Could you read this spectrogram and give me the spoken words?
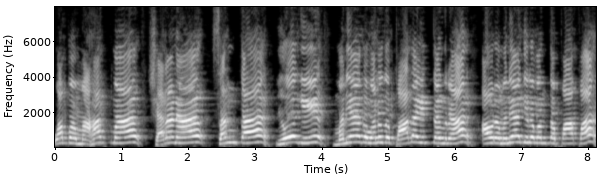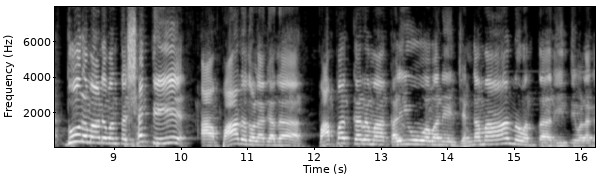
ಒಬ್ಬ ಮಹಾತ್ಮ, ಶರಣ, ಸಂತ, ಯೋಗಿ ಮನೆಯಾಗ ಒಲದ ಪಾದ ಇಟ್ಟಂದ್ರ ಅವರ ಮನೆಯಾಗಿರುವಂತ ಪಾಪ ದೂರ ಮಾಡುವಂತ ಶಕ್ತಿ ಆ ಪಾದದೊಳಗದ ಪಾಪ ಕರ್ಮ ಕಳೆಯುವವನೇ ಜಂಗಮ ಅನ್ನುವಂಥ ರೀತಿ ಒಳಗ.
